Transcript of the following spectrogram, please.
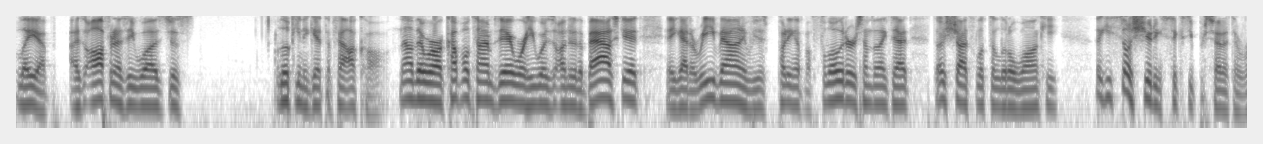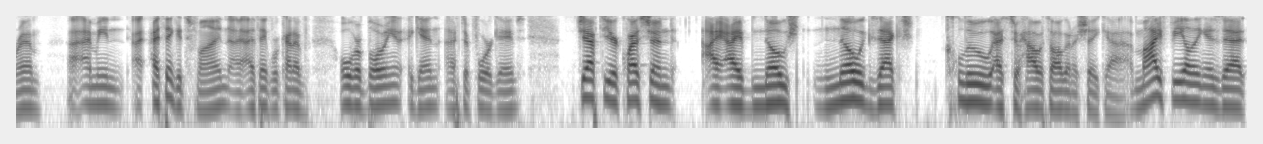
layup as often as he was just looking to get the foul call. Now there were a couple times there where he was under the basket and he got a rebound. He was just putting up a floater or something like that. Those shots looked a little wonky. Like he's still shooting sixty percent at the rim. I mean, I, think it's fine. I, I, think we're kind of overblowing it again after four games. Jeff, to your question, I, I have no no exact clue as to how it's all going to shake out. My feeling is that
